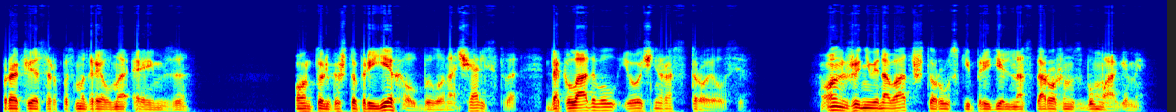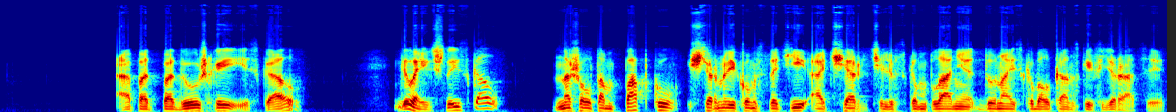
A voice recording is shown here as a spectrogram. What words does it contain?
Профессор посмотрел на Эймза. Он только что приехал, было начальство, докладывал и очень расстроился. Он же не виноват, что русский предельно осторожен с бумагами. А под подушкой искал? Говорит, что искал. Нашел там папку с черновиком статьи о Черчиллевском плане Дунайско-Балканской Федерации.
